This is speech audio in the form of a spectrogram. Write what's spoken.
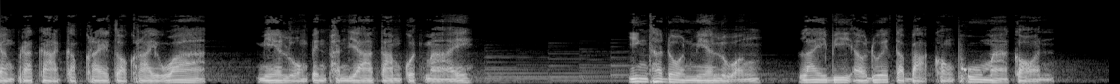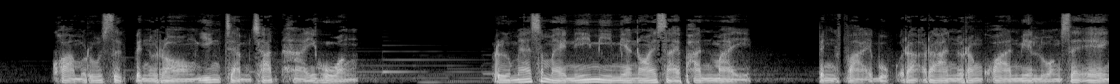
ยังประกาศกับใครต่อใครว่า เมียหลวงเป็นพัญญาตามกฎหมาย ยิ่งถ้าโดนเมียหลวง ไล่บีเอาด้วยตะบะของผู้มาก่อน ความรู้สึกเป็นรองยิ่งแจ่มชัดหายห่วง หรือแม้สมัยนี้มีเมียน้อยสายพันธุ์ใหม่ เป็นฝ่ายบุกระรานรังควานเมียหลวงเสียเอง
